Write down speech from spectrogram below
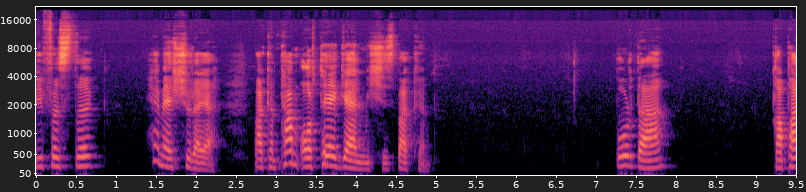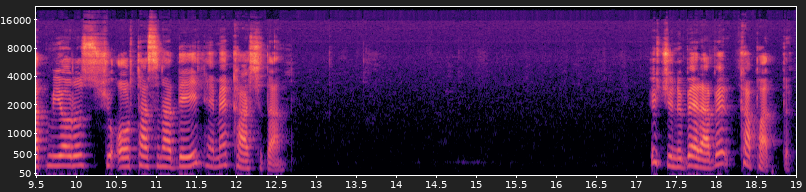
bir fıstık hemen şuraya. Bakın tam ortaya gelmişiz bakın. Buradan kapatmıyoruz. Şu ortasına değil hemen karşıdan. Üçünü beraber kapattık.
